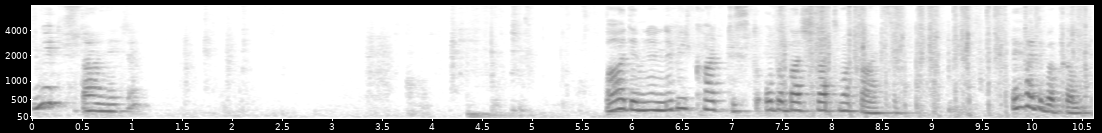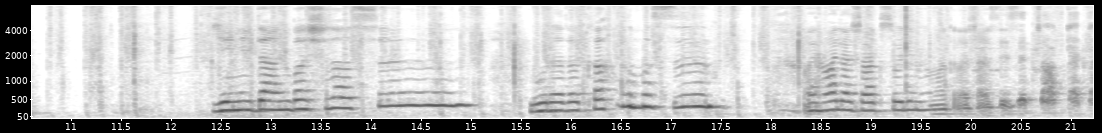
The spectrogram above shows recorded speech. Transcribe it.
Ne düştü anneciğim? Badem'in önüne bir kart düştü. O da başlatma kartı. E hadi bakalım. Yeniden başlasın. Burada kalmasın. Ay hala şarkı söylemiyorum arkadaşlar. Sesim çok kötü.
